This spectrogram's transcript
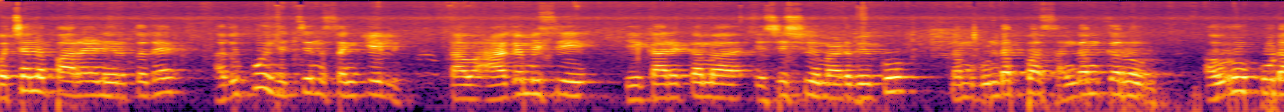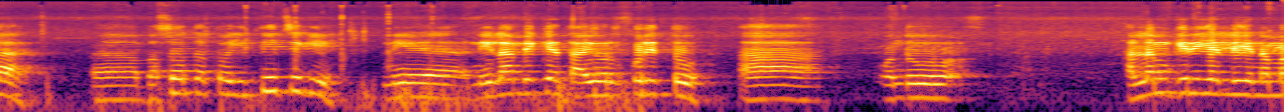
ವಚನ ಪಾರಾಯಣ ಇರ್ತದೆ. ಅದಕ್ಕೂ ಹೆಚ್ಚಿನ ಸಂಖ್ಯೆಯಲ್ಲಿ ತಾವು ಆಗಮಿಸಿ ಈ ಕಾರ್ಯಕ್ರಮ ಯಶಸ್ವಿ ಮಾಡಬೇಕು. ನಮ್ಮ ಗುಂಡಪ್ಪ ಸಂಗಮ್ಕರ್ ಅವರು ಅವರು ಕೂಡ ಆ, ಬಸವ ತತ್ವ ಇತ್ತೀಚೆಗೆ ನೀಲಾಂಬಿಕೆ ತಾಯಿಯವ್ರ ಕುರಿತು ಒಂದು ಅಲ್ಲಂಗಿರಿಯಲ್ಲಿ ನಮ್ಮ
